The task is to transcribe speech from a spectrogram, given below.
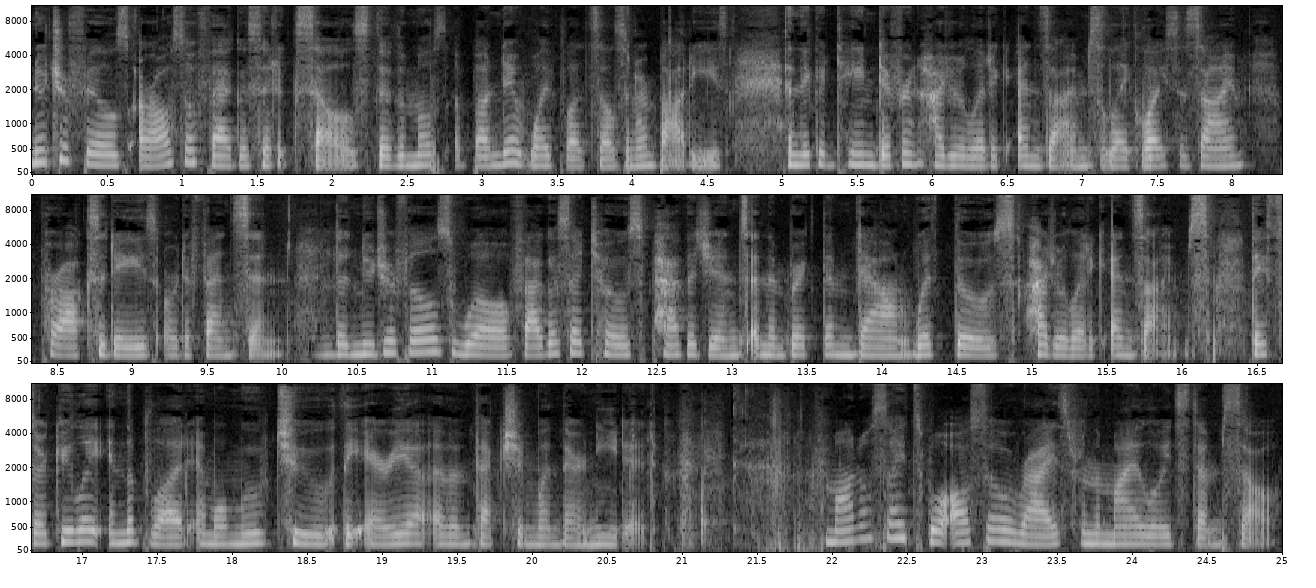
Neutrophils are also phagocytic cells. They're the most abundant white blood cells in our bodies, and they contain different hydrolytic enzymes like lysozyme, peroxidase, or defensin. The neutrophils will phagocytose pathogens and then break them down with those hydrolytic enzymes. They circulate in the blood and will move to the area of infection when they're needed. Monocytes will also arise from the myeloid stem cell,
